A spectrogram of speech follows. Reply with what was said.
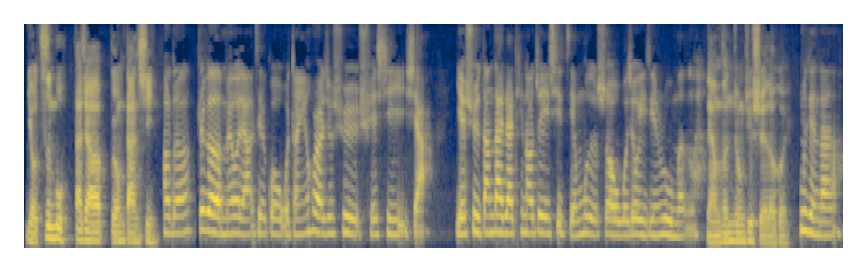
有字幕，大家不用担心。好的，这个没有了解过，我等一会儿就去学习一下。也许当大家听到这一期节目的时候，我就已经入门了。两分钟就学得会，这么简单啊？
